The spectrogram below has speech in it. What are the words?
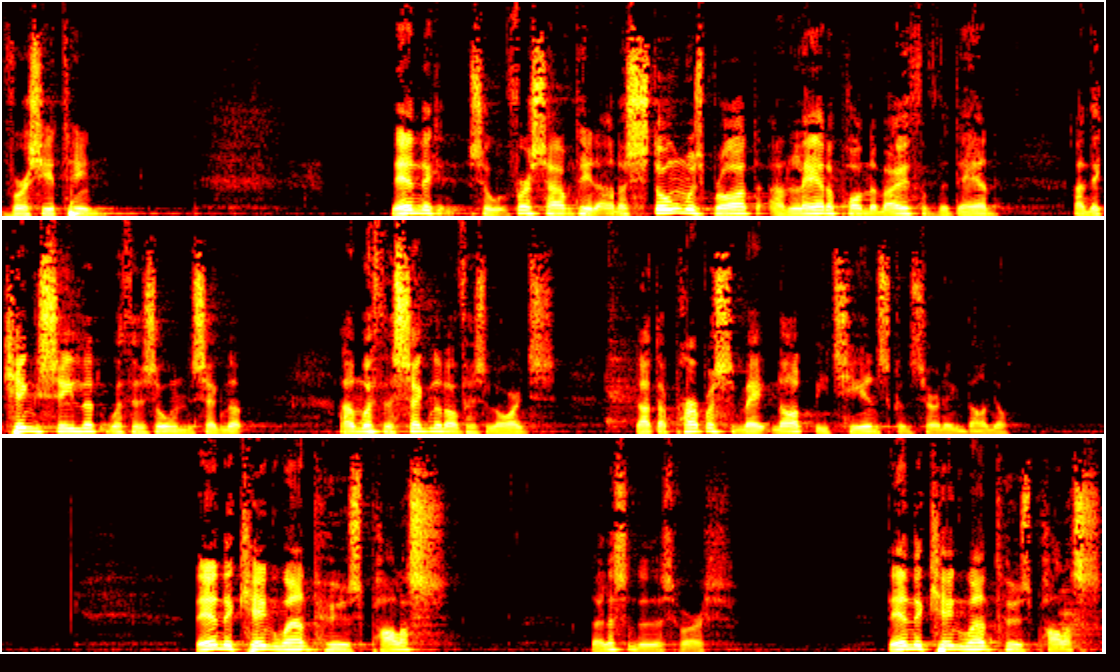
Verse 18. Then, the, so verse 17, and a stone was brought and laid upon the mouth of the den, and the king sealed it with his own signet and with the signet of his lords, that the purpose might not be changed concerning Daniel. Then the king went to his palace. Now listen to this verse. Then the king went to his palace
